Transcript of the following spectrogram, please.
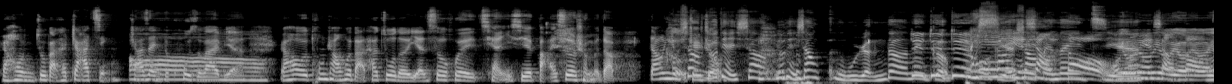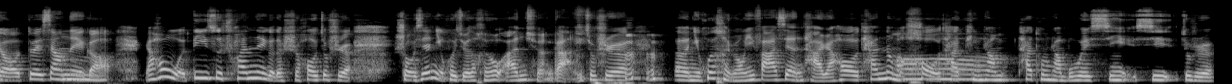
然后你就把它扎紧，扎在你的裤子外边。哦然后通常会把它做的颜色会浅一些，白色什么的。当有这种有点像，有点像古人的 那对个对对我刚鞋也上面那想到一节。有有有有有有，对，像那个。嗯然后我第一次穿那个的时候，就是首先你会觉得很有安全感，就是 呃，你会很容易发现它。然后它那么厚，它平哦常它通常不会吸吸，就是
